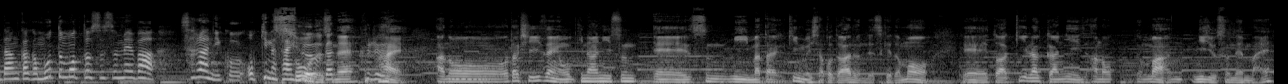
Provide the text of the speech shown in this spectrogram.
暖化がもっともっと進めばさらにこう大きな台風が来る、ね、はいあのー、私、以前沖縄に住,、えー、住みまた勤務したことあるんですけども、えーと、明らかにあの、まあ、二十数年前、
